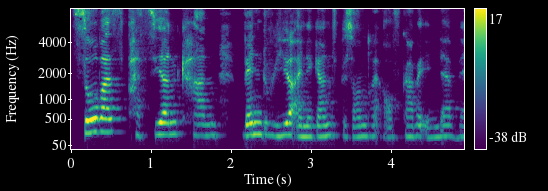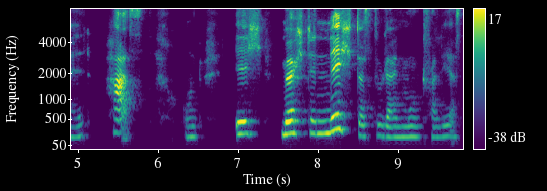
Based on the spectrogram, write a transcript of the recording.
sowas passieren kann, wenn du hier eine ganz besondere Aufgabe in der Welt hast. Und ich möchte nicht, dass du deinen Mut verlierst.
